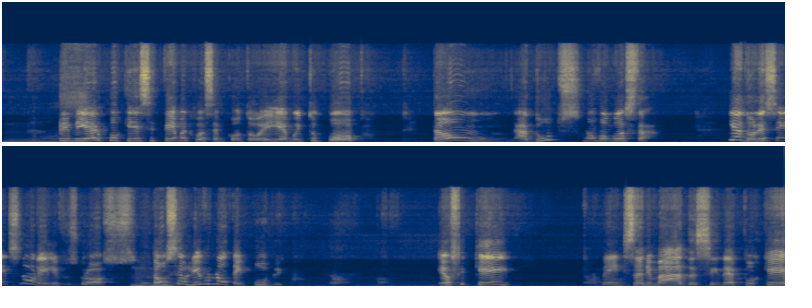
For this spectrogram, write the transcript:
Nossa. Primeiro, porque esse tema que você me contou aí é muito bobo. Então, adultos não vão gostar. E adolescentes não leem livros grossos. Uhum. Então, o seu livro não tem público. Eu fiquei bem desanimada, assim, né? Porque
